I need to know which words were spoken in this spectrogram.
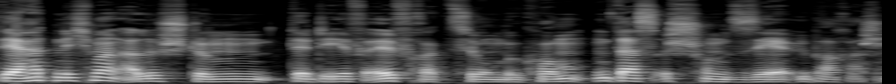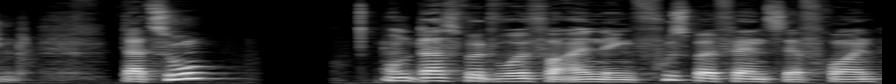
der hat nicht mal alle Stimmen der DFL-Fraktion bekommen und das ist schon sehr überraschend. Dazu, und das wird wohl vor allen Dingen Fußballfans sehr freuen,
